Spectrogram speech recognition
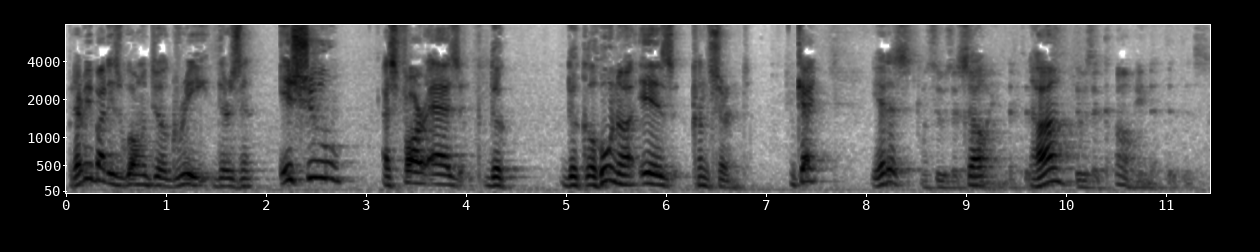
but everybody's going to agree there's an issue as far as the the kahuna is concerned. Okay, you hit us. So it was a So, Kohen that did huh? this. It was a Kohen that did this.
